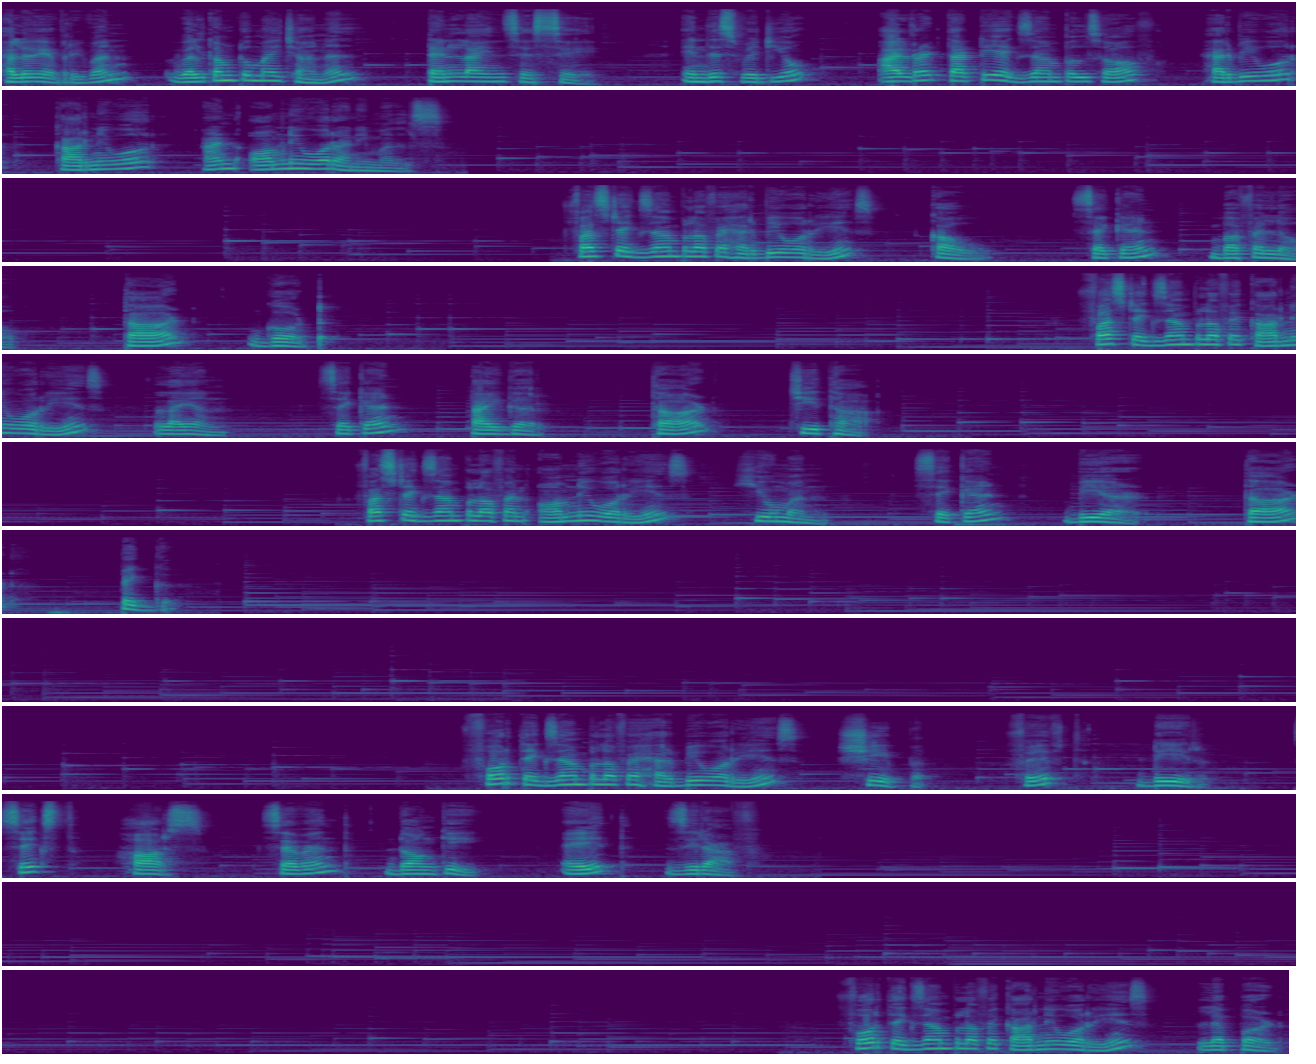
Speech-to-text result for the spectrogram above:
Hello everyone, welcome to my channel 10 lines essay. In this video, I'll write 30 examples of herbivore, carnivore and omnivore animals. First example of a herbivore is cow. Second, buffalo. Third, goat. First example of a carnivore is lion. Second, tiger. Third, cheetah. First example of an omnivore is human. Second, bear. Third, pig. Fourth example of a herbivore is sheep. Fifth, deer. Sixth, horse. Seventh, donkey. Eighth, giraffe. Fourth example of a carnivore is leopard.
